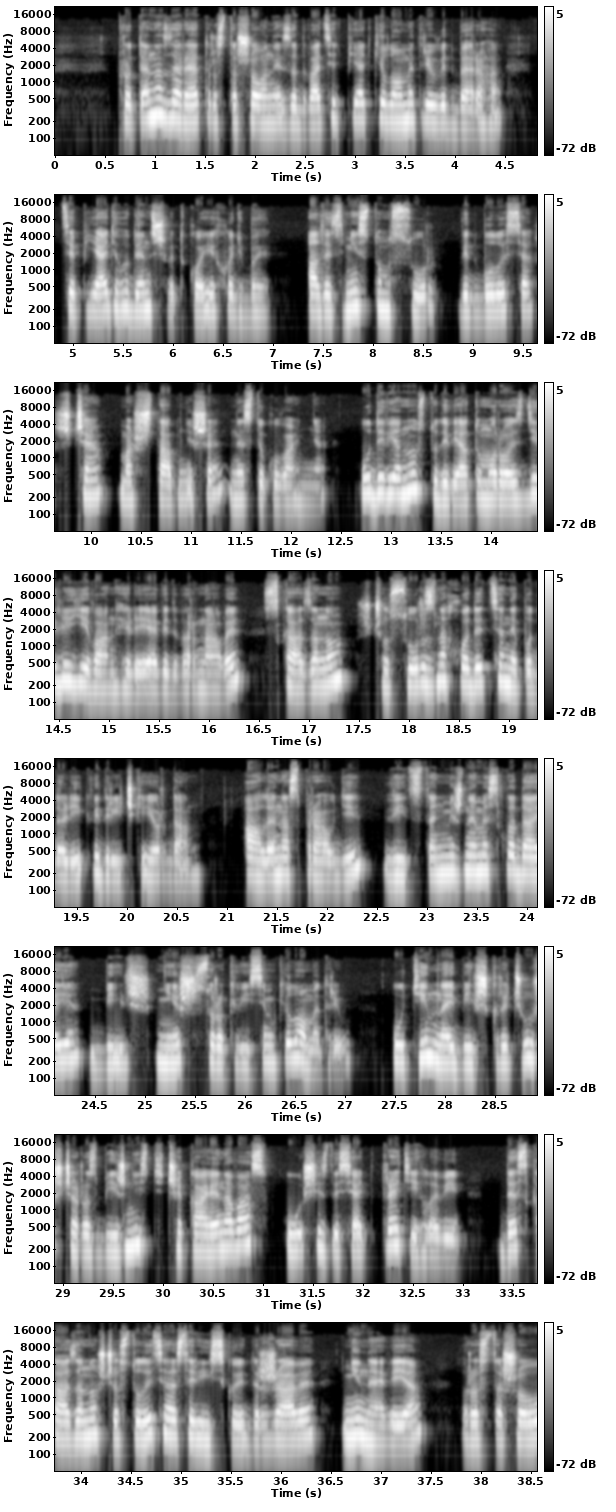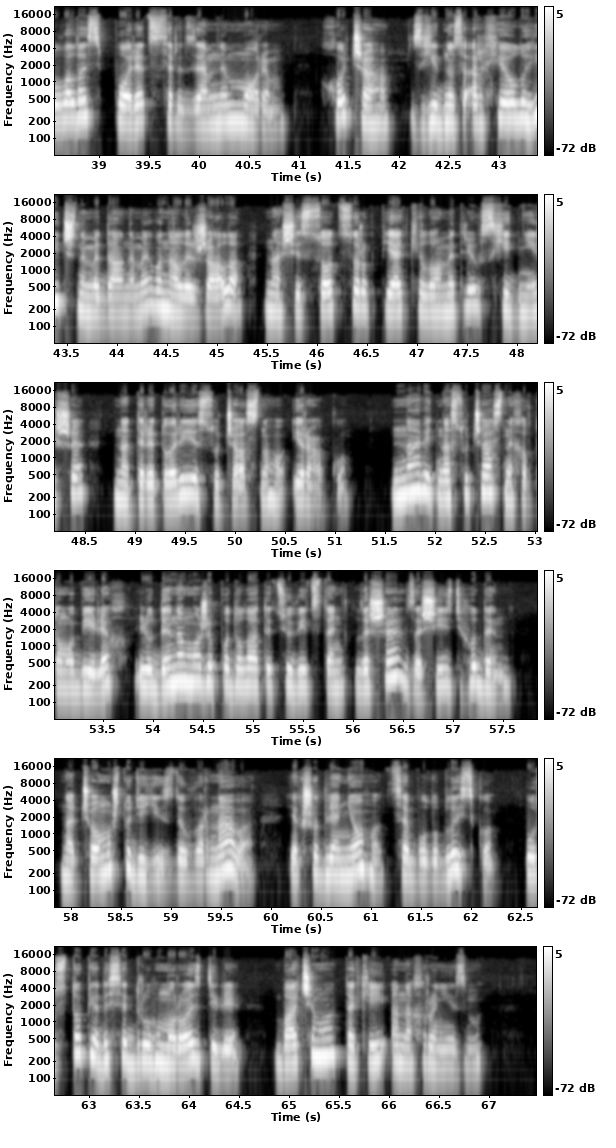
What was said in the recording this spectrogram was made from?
Проте Назарет, розташований за 25 кілометрів від берега, це 5 годин швидкої ходьби. Але з містом Сур відбулося ще масштабніше нестикування. У 99 розділі Євангелія від Варнави сказано, що Сур знаходиться неподалік від річки Йордан. Але насправді відстань між ними складає більш ніж 48 кілометрів. Утім, найбільш кричуща розбіжність чекає на вас у 63 главі, де сказано, що столиця Асирійської держави Ніневія розташовувалась поряд з Середземним морем. Хоча, згідно з археологічними даними, вона лежала на 645 кілометрів східніше на території сучасного Іраку. Навіть на сучасних автомобілях людина може подолати цю відстань лише за 6 годин. На чому ж тоді їздив Варнава, якщо для нього це було близько? У 152 розділі бачимо такий анахронізм.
